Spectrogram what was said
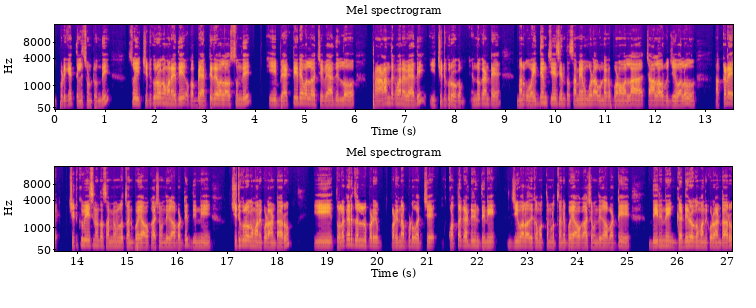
ఇప్పటికే తెలిసి ఉంటుంది. సో ఈ చిటుకు రోగం అనేది ఒక బ్యాక్టీరియా వల్ల వస్తుంది. ఈ బ్యాక్టీరియా వల్ల వచ్చే వ్యాధుల్లో ప్రాణాంతకమైన వ్యాధి ఈ చిటుకు రోగం. ఎందుకంటే మనకు వైద్యం చేసేంత సమయం కూడా ఉండకపోవడం వల్ల చాలా వరకు జీవాలు అక్కడే చిటుకు వేసినంత సమయంలో చనిపోయే అవకాశం ఉంది కాబట్టి దీన్ని చిటుకు రోగం అని కూడా అంటారు. ఈ తొలకరి జల్లులు పడి పడినప్పుడు వచ్చే కొత్త గడ్డిని తిని జీవాలు అధిక మొత్తంలో చనిపోయే అవకాశం ఉంది కాబట్టి దీనిని గడ్డి రోగం అని కూడా అంటారు.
